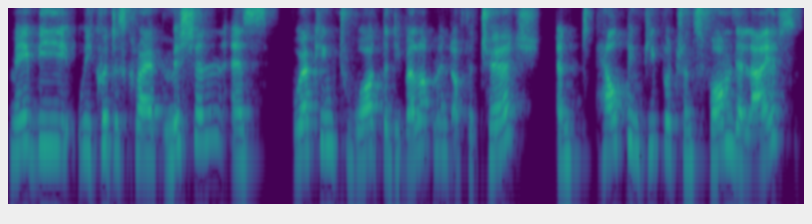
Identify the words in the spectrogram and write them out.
maybe we could describe mission as working toward the development of the church and helping people transform their lives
